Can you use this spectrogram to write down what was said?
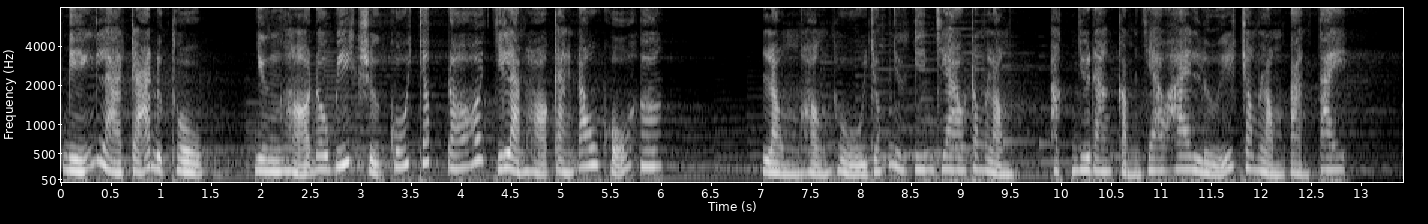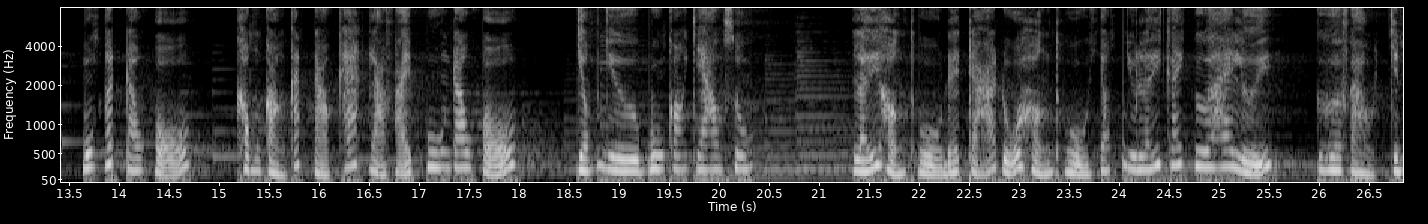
miễn là trả được thù. Nhưng họ đâu biết sự cố chấp đó chỉ làm họ càng đau khổ hơn. Lòng hận thù giống như ghim dao trong lòng, hoặc như đang cầm dao hai lưỡi trong lòng bàn tay. Muốn hết đau khổ, không còn cách nào khác là phải buông đau khổ giống như buông con dao xuống. Lấy hận thù để trả đũa hận thù giống như lấy cái cưa hai lưỡi, cưa vào chính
